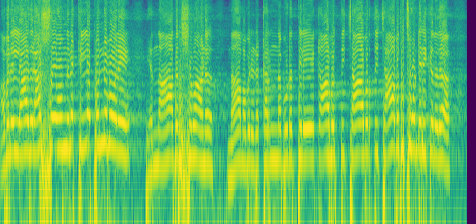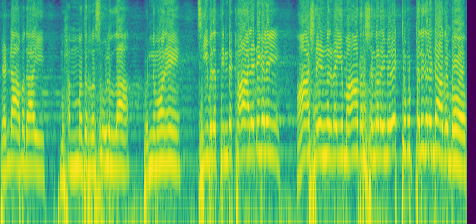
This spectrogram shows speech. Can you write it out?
അവനല്ലാതൊരു ആശ്രയവും നിനക്കില്ല പൊന്നുമോനെ. എന്ന ആദർശമാണ് നാം അവരുടെ കർണപുടത്തിലേക്ക് ആവർത്തിച്ച് ആവർത്തിച്ച് ആവർത്തിച്ചു കൊണ്ടിരിക്കുന്നത് രണ്ടാമതായി മുഹമ്മദ് റസൂലുള്ള. പൊന്നുമോനെ ജീവിതത്തിന്റെ കാലടികളിൽ ആശയങ്ങളുടെയും ആദർശങ്ങളുടെയും ഏറ്റുമുട്ടലുകൾ ഉണ്ടാകുമ്പോ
